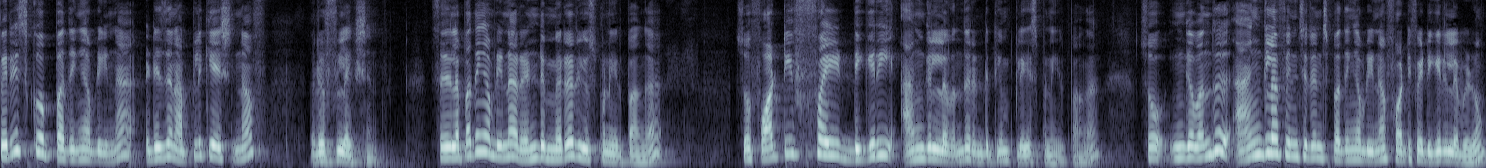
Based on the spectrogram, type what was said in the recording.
பெரிஸ்கோப் பார்த்திங்க அப்படின்னா it is an application of reflection so இதில் பார்த்திங்க அப்படின்னா ரெண்டு மிரர் யூஸ் பண்ணியிருப்பாங்க. ஸோ ஃபார்ட்டி ஃபைவ் டிகிரி ஆங்கிளில் வந்து ரெண்டுத்தையும் ப்ளேஸ் பண்ணியிருப்பாங்க. ஸோ இங்கே வந்து ஆங்கிள் ஆஃப் இன்சிடென்ட்ஸ் பார்த்திங்க அப்படின்னா ஃபார்ட்டி ஃபைவ் டிகிரியில் விழும்.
